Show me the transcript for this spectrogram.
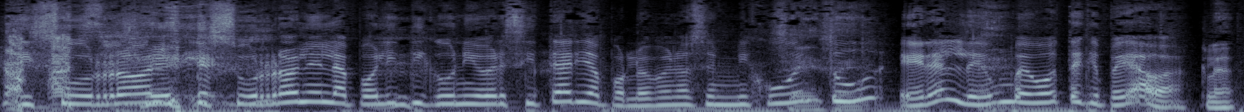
y su rol, y su rol en la política universitaria, por lo menos en mi juventud, era el de un bebote que pegaba. Claro,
